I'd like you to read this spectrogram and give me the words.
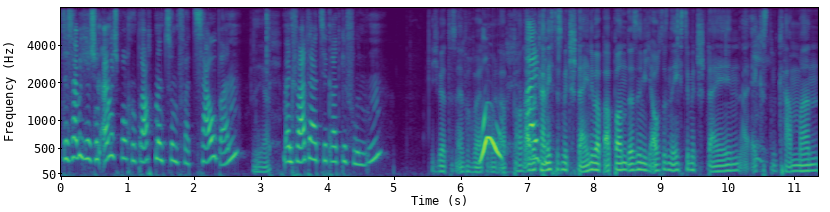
das habe ich ja schon angesprochen, braucht man zum Verzaubern. Ja, Mein Vater hat es hier gerade gefunden. ich werde das einfach weiter mal abbauen. Aber Alter. kann ich das mit Stein überhaupt abbauen? Das ist nämlich auch das nächste mit Stein. Äxten kann man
